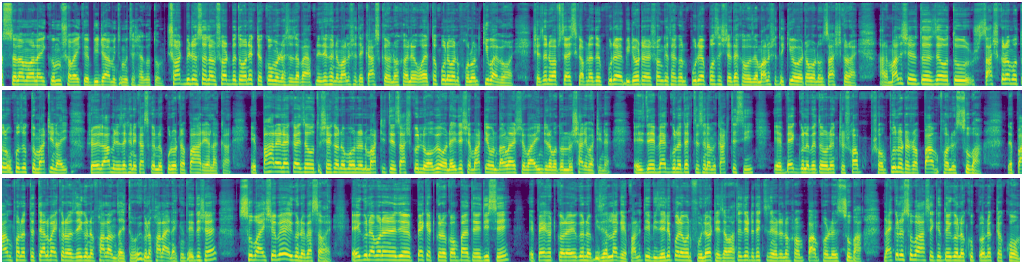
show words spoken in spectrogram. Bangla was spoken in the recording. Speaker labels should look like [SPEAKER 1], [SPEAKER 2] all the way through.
[SPEAKER 1] আসসালামু আলাইকুম, সবাইকে ভিডিও আমি তোমাকে স্বাগতম। শর্ট ভিডিও চালাম শর্ট ভিডিও অনেকটা কমেন্ট আছে যাবে আপনি যেখানে মানুষের সাথে কাজ করেন, ওখানে এত পরিমাণ ফলন কীভাবে হয়? সেজন্য ভাবছি আজকে আপনাদের পুরো ভিডিওটার সঙ্গে থাকুন, পুরো প্রসেসটা দেখা যে মানুষের সাথে কীভাবে টমেটো চাষ করা হয়। আর মানুষের তো যেহেতু চাষ করার মতন উপযুক্ত মাটি নাই সেগুলো আমি যেখানে কাজ করেন পুরোটা পাহাড়ি এলাকা। এই পাহাড় এলাকায় যেহেতু সেখানে মনে মাটিতে চাষ করলে হবেও না এই দেশে মাটি এমন বাংলাদেশে বা ইন্ডিয়ার মতন সারি মাটি না। এই যে ব্যাগগুলো দেখতেছেন, আমি কাটতেছি। এই ব্যাগগুলো ভেতরে অনেকটা সব, সম্পূর্ণটা সব পাম ফলের সুবা পাম ফলেতে তেল বাই করে যেগুলো ফালান যাইতো, ওইগুলো ফালায় না। কিন্তু এই দেশে সুবা হিসেবে এইগুলো বেচা হয়। এইগুলো মানে যে প্যাকেট করে কোম্পানিতে দিচ্ছে এই প্যাকেট করে এগুলো ভিজান লাগে, পানিতে ভিজাইলে পরে এমন ফুলে ওঠে যে মাথায় যেটা দেখতেছেন এটা হলো সব পাম ফলের সুবা। নাইকেলের সুবা আছে কিন্তু এগুলো খুব অনেকটা কম।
